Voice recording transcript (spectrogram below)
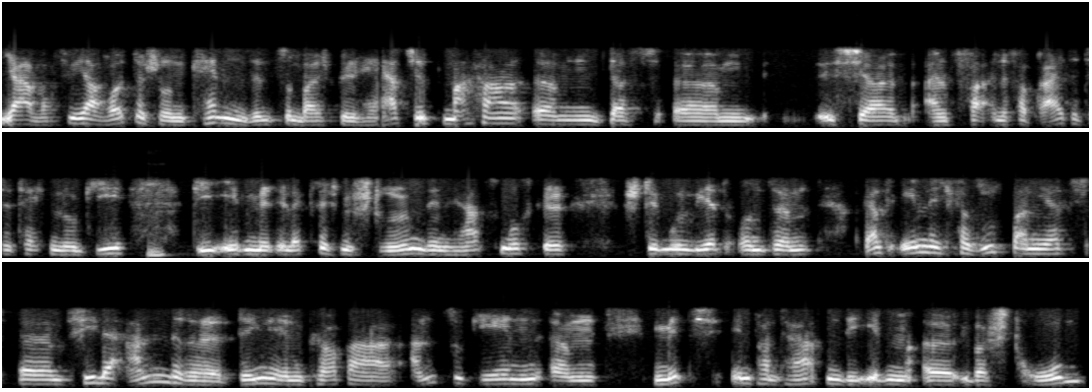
Ja, was wir ja heute schon kennen, sind zum Beispiel Herzschrittmacher. Ähm, das ähm, ist ja ein, eine verbreitete Technologie, die eben mit elektrischen Strömen den Herzmuskel stimuliert. Und ähm, ganz ähnlich versucht man jetzt äh, viele andere Dinge im Körper anzugehen ähm, mit Implantaten, die eben äh, über Strom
